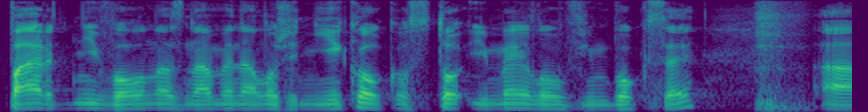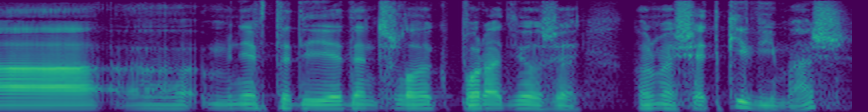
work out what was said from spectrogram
pár dní voľna znamenalo, že niekoľko sto e-mailov v inboxe. A eh, mne vtedy jeden človek poradil, že normálne všetky vymaš,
